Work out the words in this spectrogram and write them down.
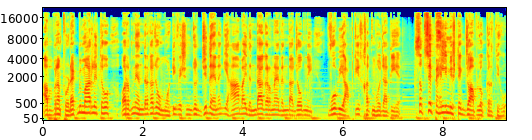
आप अपना प्रोडक्ट भी मार लेते हो और अपने अंदर का जो मोटिवेशन जो जिद है ना कि हाँ भाई धंधा करना है, धंधा जॉब नहीं, वो भी आपकी खत्म हो जाती है। सबसे पहली मिस्टेक जो आप लोग करते हो,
